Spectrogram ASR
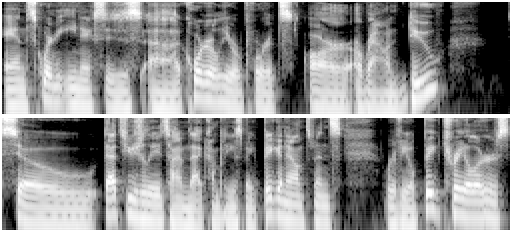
and Square Enix's uh, quarterly reports are around due. So that's usually a time that companies make big announcements, reveal big trailers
